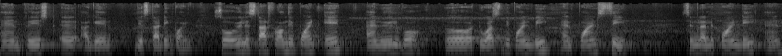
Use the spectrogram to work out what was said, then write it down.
and reach uh, again the starting point. So we will start from the point A and we will go uh, towards the point B and point C. Similarly point D and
